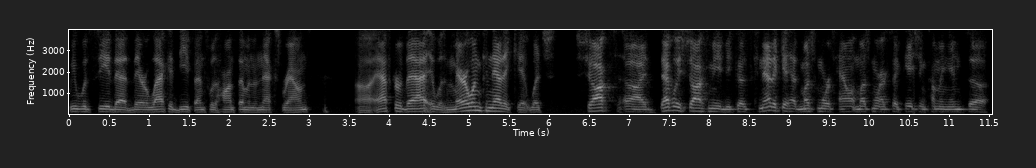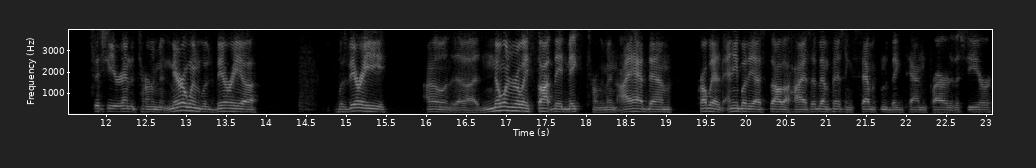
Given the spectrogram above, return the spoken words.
we would see that their lack of defense would haunt them in the next round. Uh, after that, it was Maryland Connecticut, which shocked, uh, definitely shocked me because Connecticut had much more talent, much more expectation coming into this year in the tournament. Maryland was very, uh, was very, I don't know, uh, no one really thought they'd make the tournament. I had them probably out of anybody I saw the highest. I've been finishing seventh in the Big Ten prior to this year.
